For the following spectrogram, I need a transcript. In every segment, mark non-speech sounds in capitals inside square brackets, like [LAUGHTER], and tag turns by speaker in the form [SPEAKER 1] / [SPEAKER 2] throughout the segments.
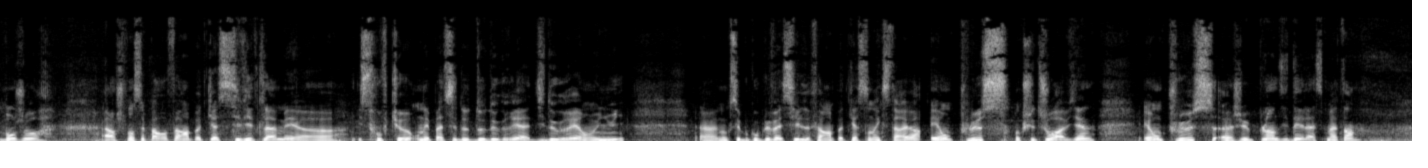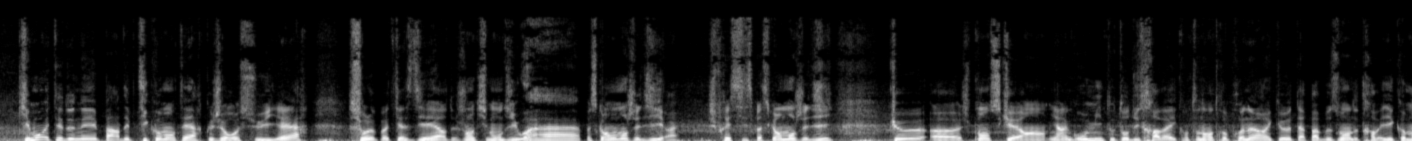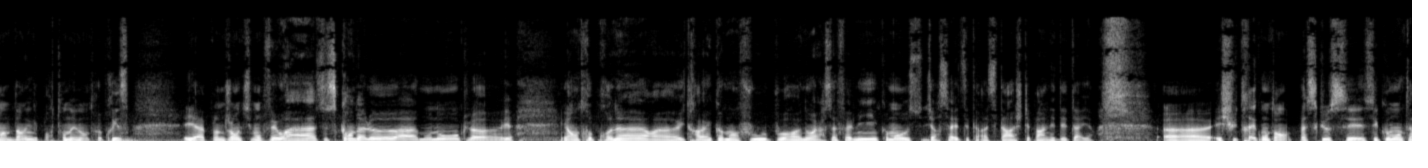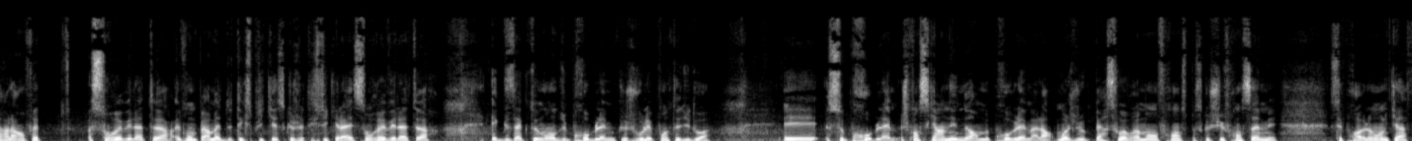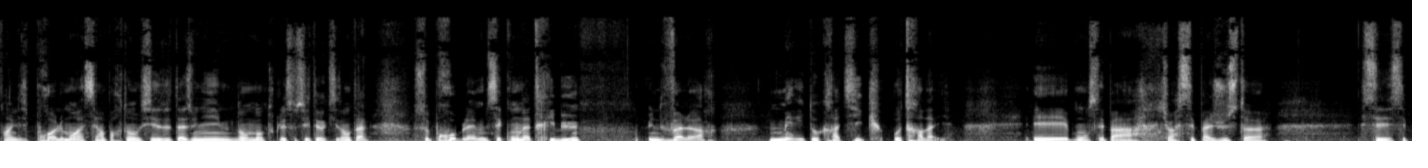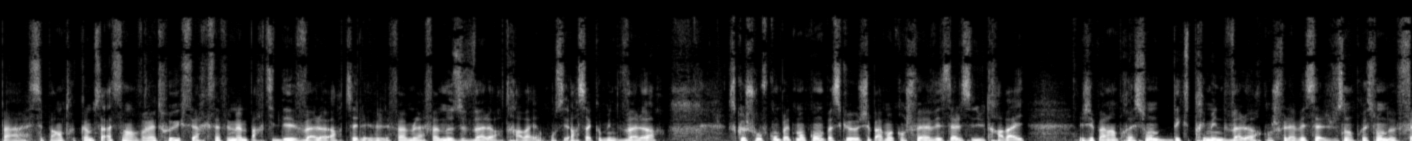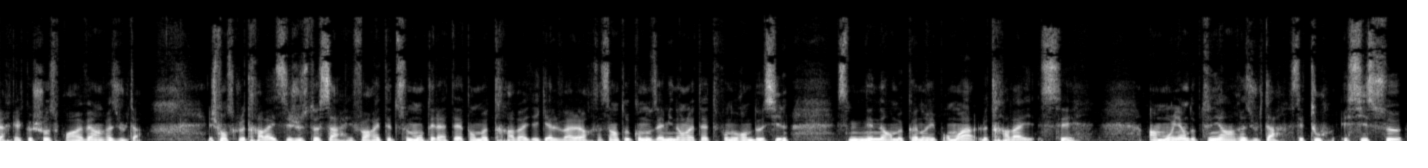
[SPEAKER 1] Bonjour. Alors je pensais pas refaire un podcast si vite là, mais euh, il se trouve qu'on est passé de 2 degrés à 10 degrés en une nuit. Euh, donc c'est beaucoup plus facile de faire un podcast en extérieur. Et en plus, donc je suis toujours à Vienne, et en plus euh, j'ai eu plein d'idées là ce matin qui m'ont été données par des petits commentaires que j'ai reçus hier sur le podcast d'hier de gens qui m'ont dit ouais parce qu'à un moment j'ai dit ouais je précise parce qu'à un moment j'ai dit que euh, je pense qu'il y, a un gros mythe autour du travail quand on est entrepreneur et que t'as pas besoin de travailler comme un dingue pour tourner une entreprise. Et il y a plein de gens qui m'ont fait ouais c'est scandaleux ah, mon oncle est, est entrepreneur euh, il travaille comme un fou pour euh, nourrir sa famille comment oses-tu dire ça etc etc je t'épargne les détails euh, et je suis très content parce que ces, ces commentaires là en fait sont révélateurs et vont me permettre de t'expliquer ce que je vais t'expliquer là et sont révélateurs exactement du problème que je voulais pointer du doigt. Et ce problème, je pense qu'il y a un énorme problème. Alors moi je le perçois vraiment en France parce que je suis français, mais c'est probablement le cas. Enfin, il est probablement assez important aussi aux États-Unis, dans, dans toutes les sociétés occidentales. Ce problème, c'est qu'on attribue une valeur méritocratique au travail. Et bon, c'est pas, tu vois, c'est pas juste. Euh, c'est c'est pas c'est pas un truc comme ça c'est un vrai truc. C'est à dire que ça fait même partie des valeurs tu sais les, femmes la fameuse valeur travail on considère ça comme une valeur. Ce que je trouve complètement con parce que je sais pas moi quand je fais la vaisselle c'est du travail j'ai pas l'impression d'exprimer une valeur quand je fais la vaisselle. J'ai juste l'impression de faire quelque chose pour arriver à un résultat. Et je pense que le travail c'est juste ça. Il faut arrêter de se monter la tête en mode travail égale valeur. Ça c'est un truc qu'on nous a mis dans la tête pour nous rendre dociles. C'est une énorme connerie pour moi. Le travail c'est un moyen d'obtenir un résultat, c'est tout. Et si ce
